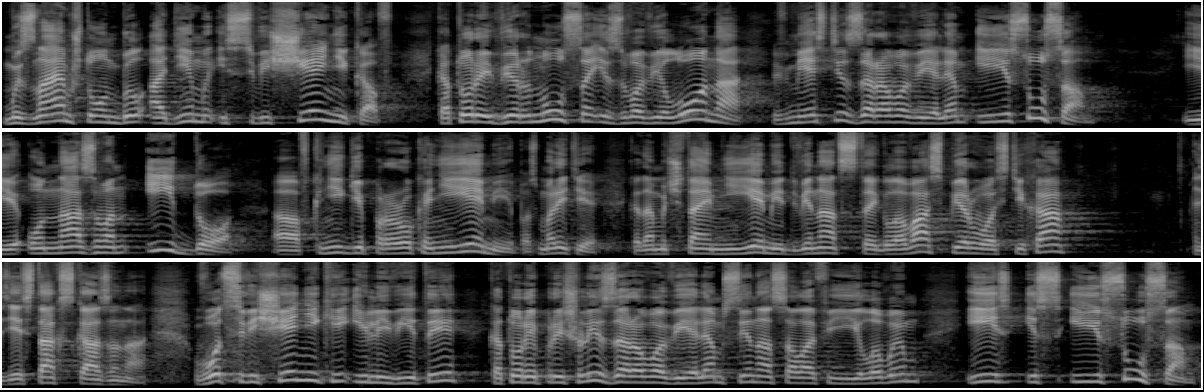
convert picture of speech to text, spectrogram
Мы знаем, что он был одним из священников – который вернулся из Вавилона вместе с Зарававелем и Иисусом. И он назван Идо а, в книге пророка Неемии. Посмотрите, когда мы читаем Неемии 12 глава с 1 стиха, Здесь так сказано. «Вот священники и левиты, которые пришли за Рававелем, сына Салафииловым, и с Иисусом,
